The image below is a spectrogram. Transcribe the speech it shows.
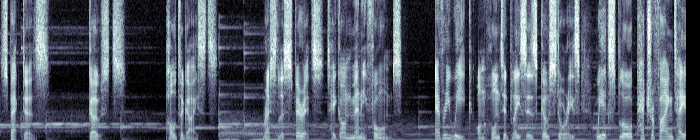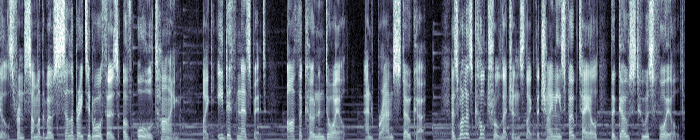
specters, ghosts, poltergeists. Restless spirits take on many forms. Every week on Haunted Places Ghost Stories, we explore petrifying tales from some of the most celebrated authors of all time, like Edith Nesbit, Arthur Conan Doyle, and Bram Stoker, as well as cultural legends like the Chinese folktale The Ghost Who Was Foiled.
